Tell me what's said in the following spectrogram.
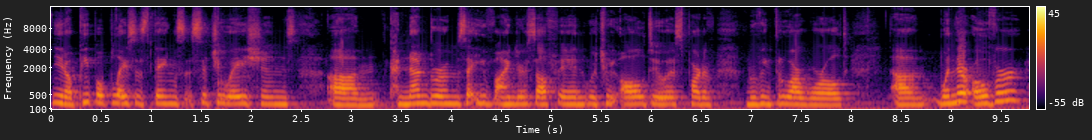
you know, people, places, things, situations, um, conundrums that you find yourself in, which we all do as part of moving through our world. Um, when they're over,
